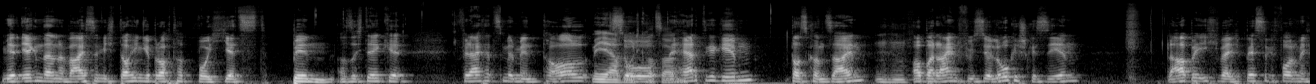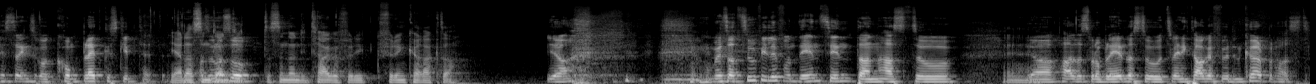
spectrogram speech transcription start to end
mir irgendeiner Weise mich dahin gebracht hat, wo ich jetzt bin. Also ich denke, vielleicht hat es mir mental ja, so eine Härte gegeben, das kann sein, mhm. aber rein physiologisch gesehen glaube ich, wäre ich besser gefahren, wenn ich das Training sogar komplett geskippt hätte. Ja, das, also sind, dann so, die, das sind dann die Tage für, die, für den Charakter. Ja. Und wenn es halt zu viele von denen sind, dann hast du ja. ja halt das Problem, dass du zu wenig Tage für den Körper hast.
